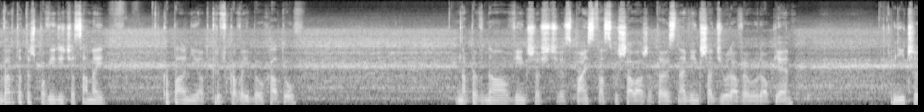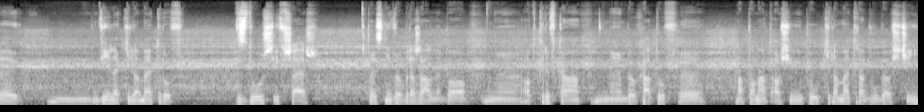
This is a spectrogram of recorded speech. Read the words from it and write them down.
Warto też powiedzieć o samej kopalni odkrywkowej Bełchatów. Na pewno większość z Państwa słyszała, że to jest największa dziura w Europie. Liczy mm, wiele kilometrów wzdłuż i wszerz. To jest niewyobrażalne, bo mm, odkrywka mm, Bełchatów y, ma ponad 8,5 km długości,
